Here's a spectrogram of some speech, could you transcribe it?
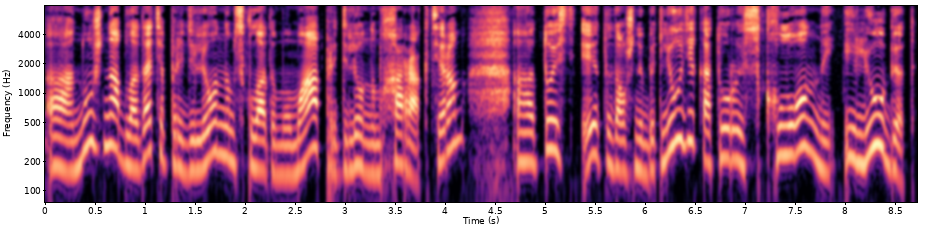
нужно обладать определенным складом ума, определенным характером. А, то есть это должны быть люди, которые склонны и любят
